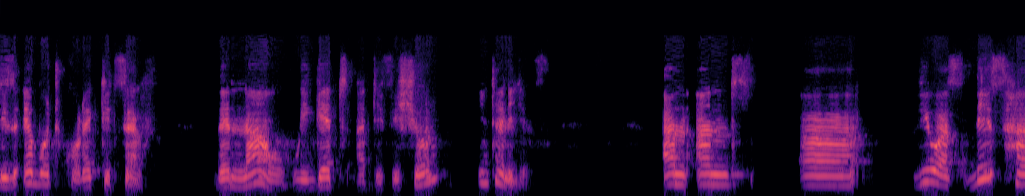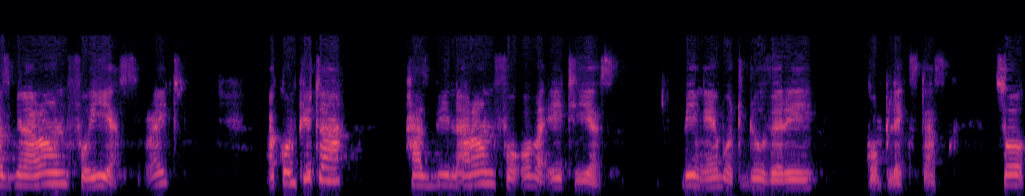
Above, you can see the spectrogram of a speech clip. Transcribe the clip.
it is able to correct itself. Then now we get artificial intelligence. And, and uh, viewers, this has been around for years, right? A computer has been around for over eight years, being able to do very complex tasks. So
